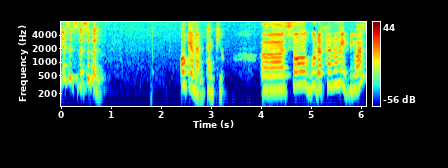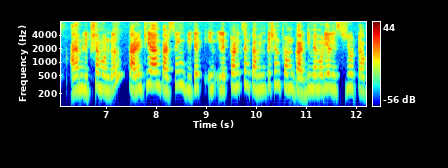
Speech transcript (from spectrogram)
Yes, it's visible. Okay, ma'am. Thank you. Uh, so, good afternoon, everyone. I am Lipsha Mondal. Currently, I am pursuing BTech in Electronics and Communication from Gargi Memorial Institute of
